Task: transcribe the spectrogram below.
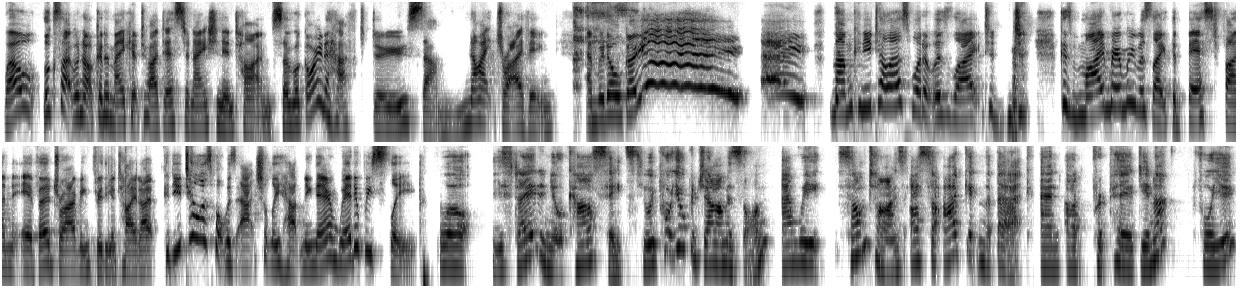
well, looks like we're not going to make it to our destination in time. So we're going to have to do some night driving. And we'd all go, yay! Hey, mum, can you tell us what it was like to? Because my memory was like the best fun ever driving through the entire night. Could you tell us what was actually happening there and where did we sleep? Well, you stayed in your car seats. So we put your pajamas on, and we sometimes I so I'd get in the back and I'd prepare dinner for you.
